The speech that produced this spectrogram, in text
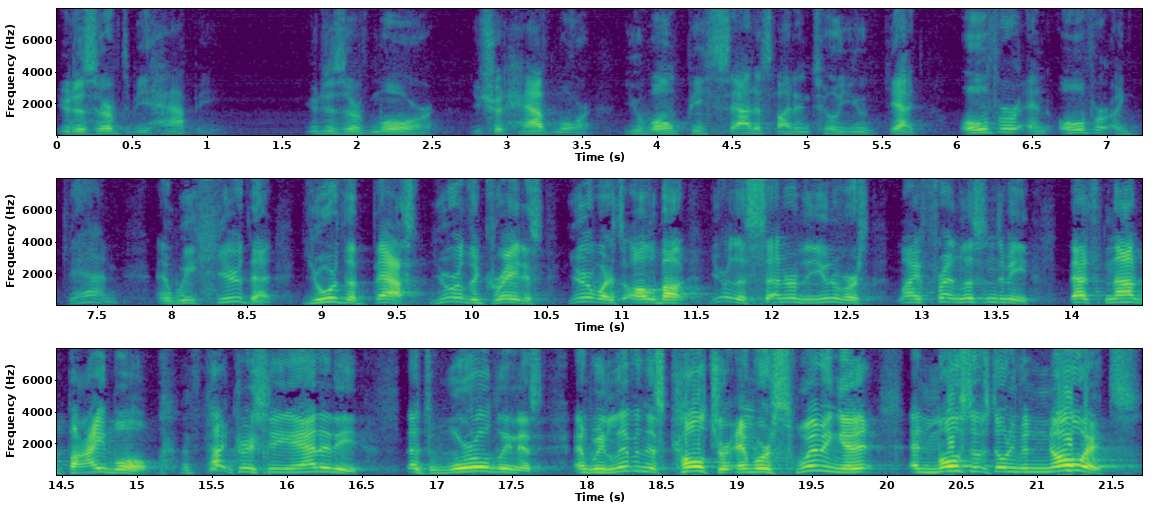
You deserve to be happy. You deserve more. You should have more you won't be satisfied until you get over and over again. And we hear that. You're the best. You're the greatest. You're what it's all about. You're the center of the universe. My friend, listen to me. That's not Bible. That's not Christianity. That's worldliness. And we live in this culture and we're swimming in it, and most of us don't even know it.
